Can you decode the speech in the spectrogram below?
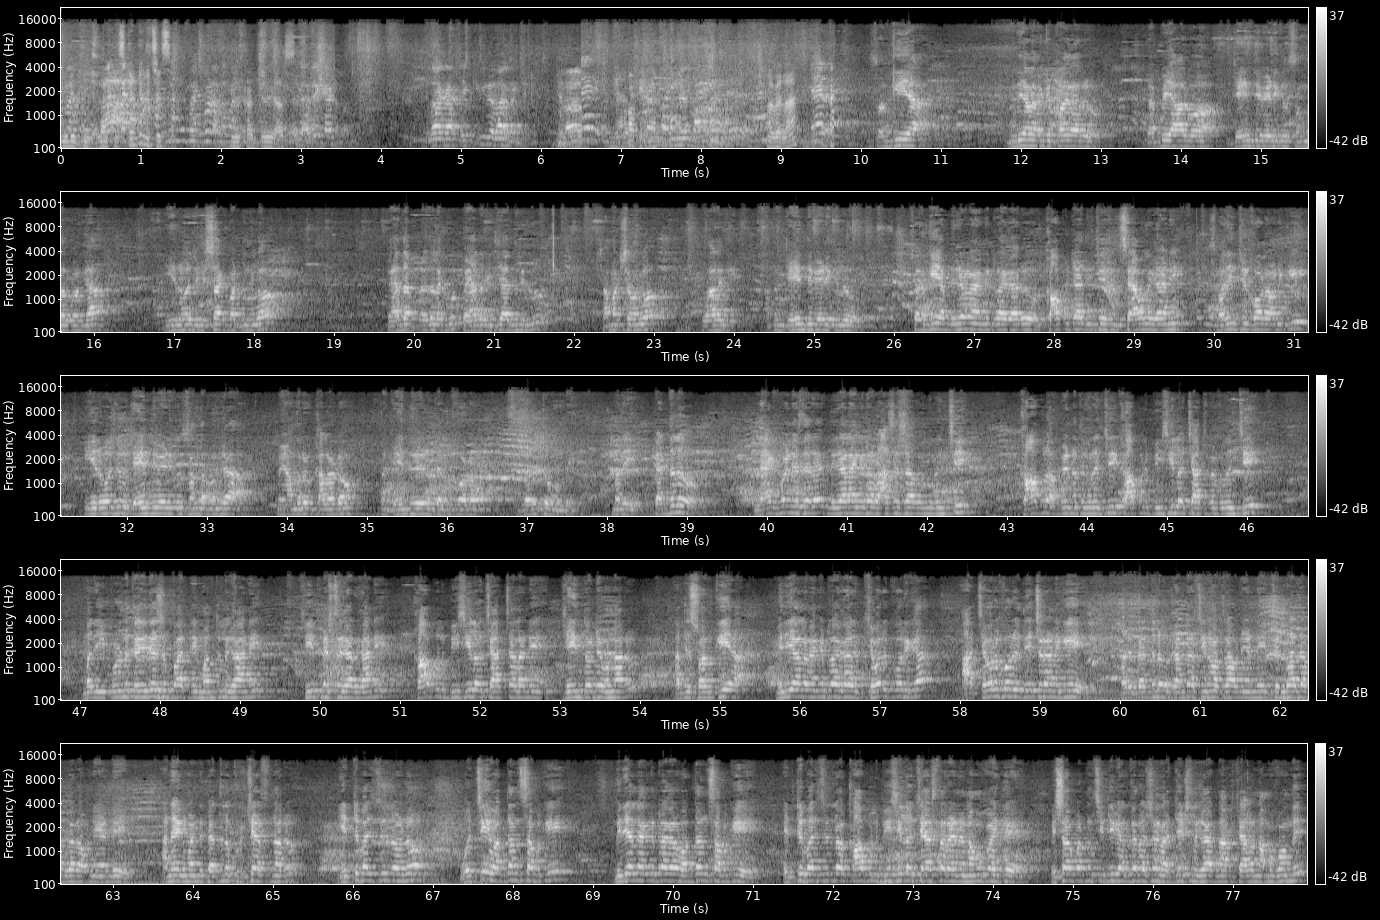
వీడికి ఎలా కంటిన్యూ చేస్తాం. వీళ్ళు కంటిన్యూ చేస్తాం. ఇలాగా ఎక్కి ఇలాగండి అవేలా? స్వర్గీయ మిరియాల వెంకట్రావు గారు డెబ్బై ఆరవ జయంతి వేడుకల సందర్భంగా ఈరోజు విశాఖపట్నంలో పేద ప్రజలకు పేద విద్యార్థులకు సమక్షంలో వాళ్ళకి అతని జయంతి వేడుకలు స్వర్గీయ మిరియాల వెంకట్రావు గారు కాపు జాతికి చేసిన సేవలు కానీ స్మరించుకోవడానికి ఈరోజు జయంతి వేడుకల సందర్భంగా మేమందరం కలవడం అతని జయంతి వేడుక జరుపుకోవడం జరుగుతూ ఉంది. మరి పెద్దలు లేకపోయినా సరే మిర్యాల వెంకటరావు ఆశీర్వాదం గురించి కాపుల అభ్యున్నత గురించి కాపులు బీసీలో చేర్చడం గురించి మరి ఇప్పుడున్న తెలుగుదేశం పార్టీ మంత్రులు కానీ చీఫ్ మినిస్టర్ గారు కానీ కాపులు బీసీలో చేర్చాలని జైన్తో ఉన్నారు. అది స్వర్గీయ మిరియాల వెంకటరావు గారి చివరి కోరిక. ఆ చివరి కోరిక తీర్చడానికి మరి పెద్దలు గంటా శ్రీనివాసరావు అవనియండి చంద్రరాజాబు గారు అవనియండి అనేక మంది పెద్దలు కృషి చేస్తున్నారు. ఎట్టి పరిస్థితుల్లోనూ వచ్చి వర్ధన్ సభకి మిరియాల వెంకట్రావు గారు వర్ధన్ సభకి ఎట్టి పరిస్థితుల్లో కాపులు బీసీలో చేస్తారనే నమ్మకం అయితే విశాఖపట్నం సిటీ వెల్ఫేర్ అసోసియేషన్ అధ్యక్షులుగా నాకు చాలా నమ్మకం ఉంది.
